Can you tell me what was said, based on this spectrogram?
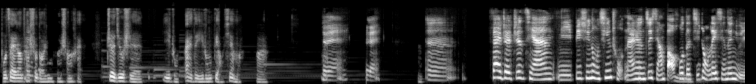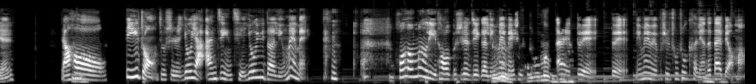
不再让她受到任何伤害，这就是一种爱的一种表现嘛啊。对对，嗯。在这之前，你必须弄清楚男人最想保护的几种类型的女人。然后，第一种就是优雅、安静且忧郁的林妹妹。《红楼梦》里头不是这个林妹妹是？红楼梦。哎，对对，林妹妹不是楚楚可怜的代表吗？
